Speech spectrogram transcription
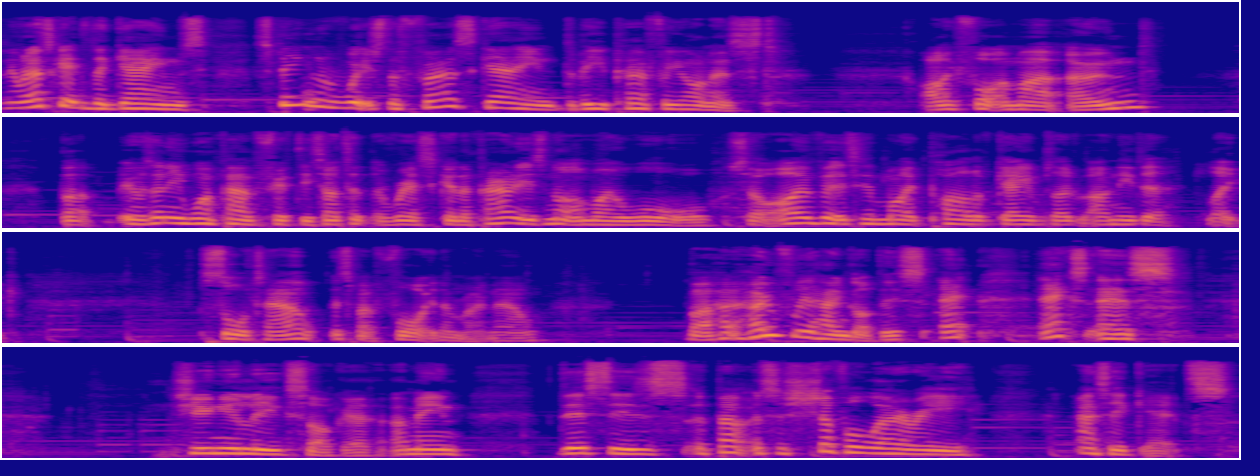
Now let's get into the games. Speaking of which, the first game, to be perfectly honest, I thought I might have owned, but it was only £1.50, so I took the risk, and apparently it's not on my wall. So either it's in my pile of games I, I need to, like, sort out. There's about 40 of them right now. But ho hopefully I haven't got this. E XS Junior League Soccer. I mean, this is about as a shovelware as it gets.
